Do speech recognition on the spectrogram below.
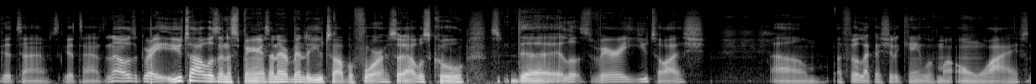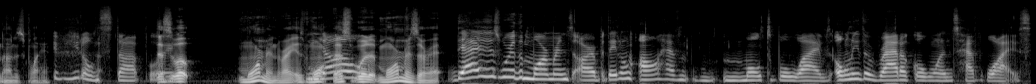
good times, good times. No, it was great. Utah was an experience. I never been to Utah before, so that was cool. The it looks very Utahish. Um, I feel like I should have came with my own wives. Not just playing. If you don't stop, boy. That's what Mormon, right? Is Mor- no, that's where the Mormons are at. That is where the Mormons are, but they don't all have m- multiple wives. Only the radical ones have wives.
